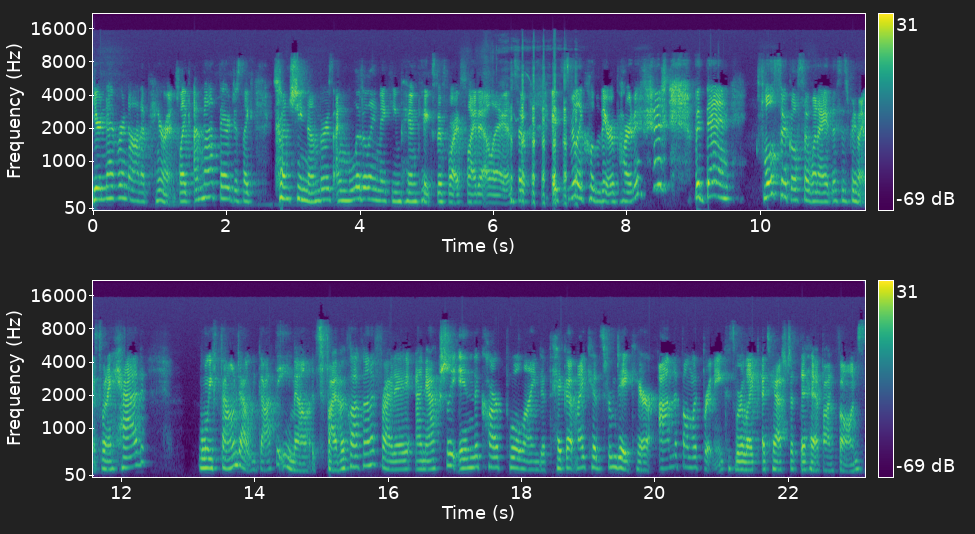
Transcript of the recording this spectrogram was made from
you're never not a parent. Like, I'm not there just like crunching numbers. I'm literally making pancakes before I fly to LA. And so it's really cool that they were part of it. But then, full circle. So, when I, this is pretty nice. When I had when we found out we got the email. It's five o'clock on a friday. I'm actually in the carpool line to pick up my kids from daycare on the phone with brittany because we're like attached at the hip on phones.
